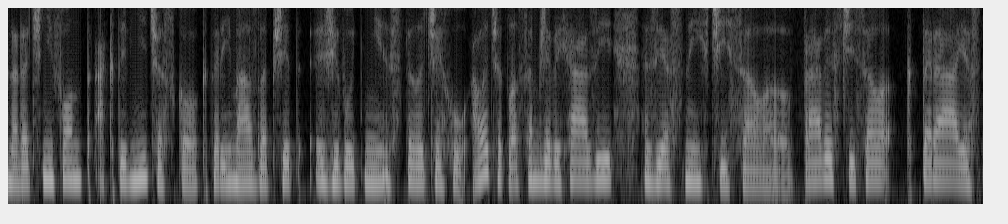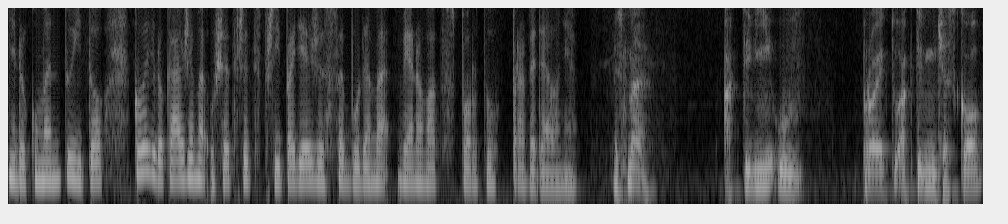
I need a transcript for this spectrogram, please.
nadační fond Aktivní Česko, který má zlepšit životní styl Čechů, ale četla jsem, že vychází z jasných čísel, právě z čísel, která jasně dokumentují to, kolik dokážeme ušetřit v případě, že se budeme věnovat sportu pravidelně. My jsme aktivní u projektu Aktivní Česko.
